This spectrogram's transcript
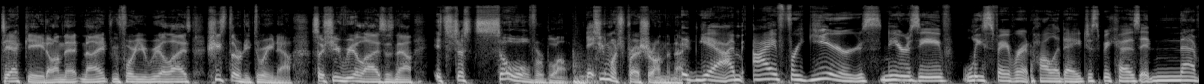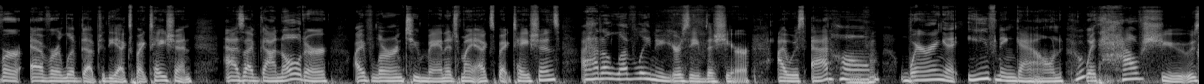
decade on that night before you realize she's 33 now. So she realizes now it's just so overblown, too much pressure on the night. Yeah, I'm I for years New Year's Eve least favorite holiday just because it never ever lived up to the expectation. As I've gotten older, I've learned to manage my expectations. I had a lovely New Year's Eve this year. I was at home mm-hmm. wearing an evening gown down with house shoes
